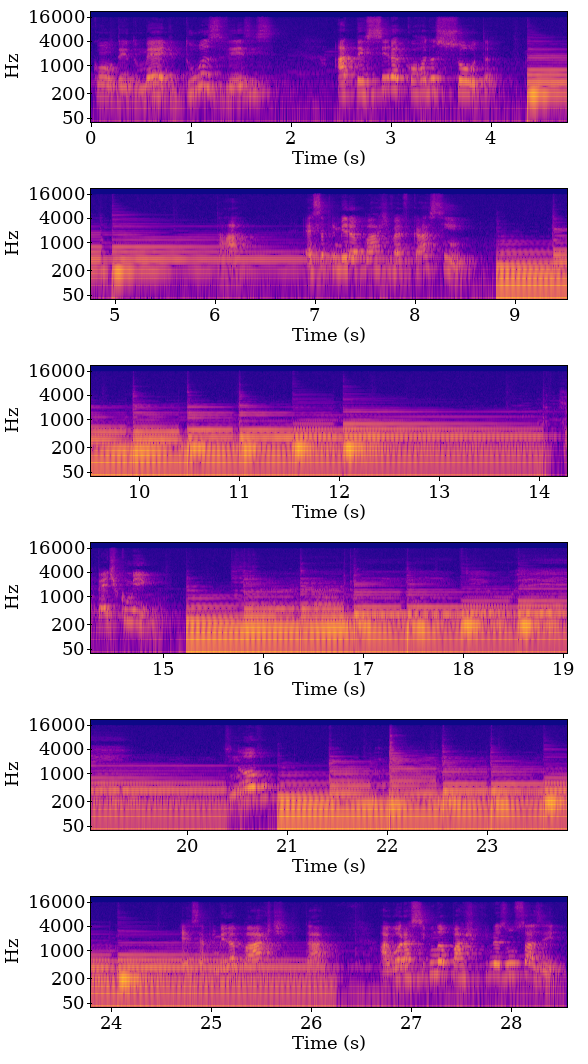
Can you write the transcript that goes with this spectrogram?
com o dedo médio duas vezes a terceira corda solta. Tá? Essa primeira parte vai ficar assim. Repete comigo. Parte, tá? Agora a segunda parte, o que nós vamos fazer?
